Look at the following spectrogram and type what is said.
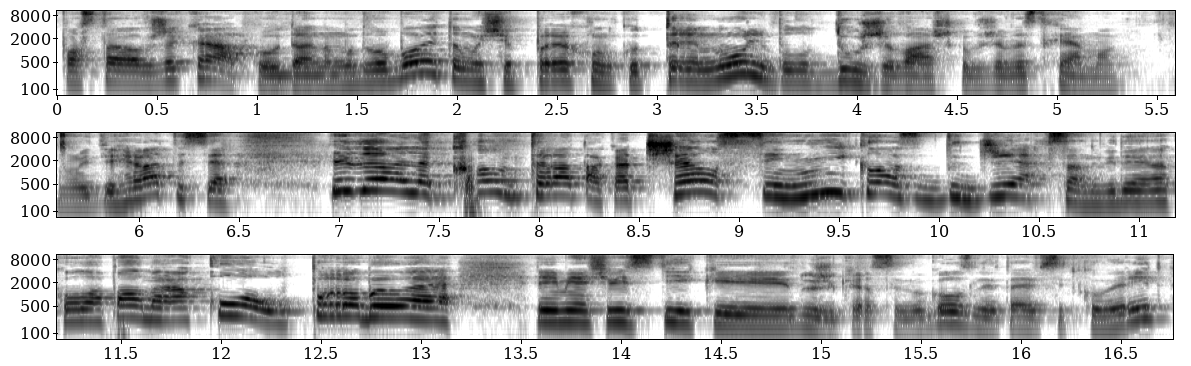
поставив вже крапку у даному двобої, тому що по рахунку 3-0 було дуже важко вже Вестхему відігратися. Ідеальна контратака Челсі, Ніклас Джексон віддає на кола Палмера, Коул пробиває і м'яч від стійки. Дуже красивий гол, злітає в сітковий рід.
